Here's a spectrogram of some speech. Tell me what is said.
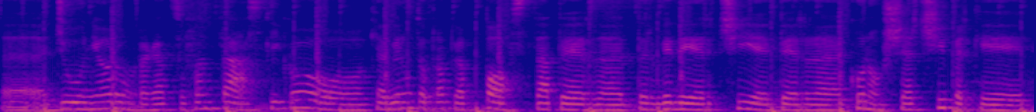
eh, Junior, un ragazzo fantastico che è venuto proprio apposta per, per vederci e per conoscerci perché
